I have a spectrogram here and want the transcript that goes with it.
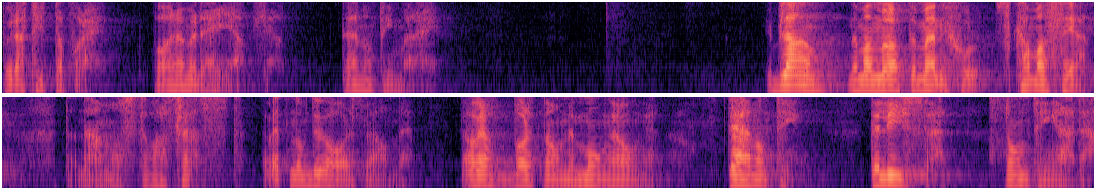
börjar titta på dig. Vad är det med dig egentligen? Det är någonting med dig. Ibland när man möter människor så kan man se den där måste vara frälst. Jag vet inte om du har varit med om det. Jag har varit med om det många gånger. Det är någonting. Det lyser. Någonting är där.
